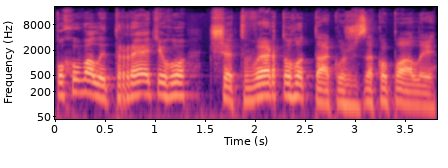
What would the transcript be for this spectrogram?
поховали третього, четвертого також закопали.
